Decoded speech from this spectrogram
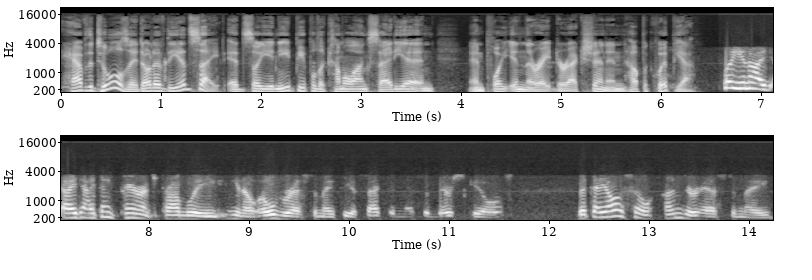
have the tools. I don't have the insight, and so you need people to come alongside you and and point in the right direction and help equip you. Well, you know, I, I, I think parents probably, you know, overestimate the effectiveness of their skills, but they also underestimate,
